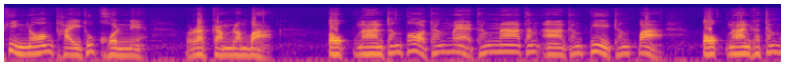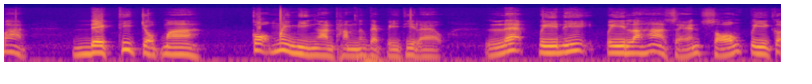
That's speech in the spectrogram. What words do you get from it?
พี่น้องไทยทุกคนเนี่ย ระกำลำบาก ตกงานทั้งพ่อทั้งแม่ ทั้งน้าทั้งอาทั้งพี่ทั้งป้า ตกงานกันทั้งบ้าน เด็กที่จบมาก็ไม่มีงานทำตั้งแต่ปีที่แล้ว และปีนี้ปีละห้าแสนสองปีก็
